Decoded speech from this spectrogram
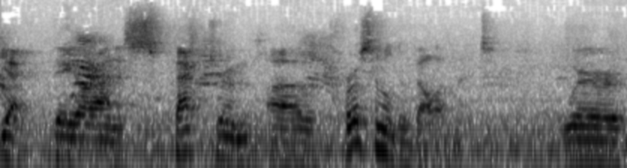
yet they are on a spectrum of personal development where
